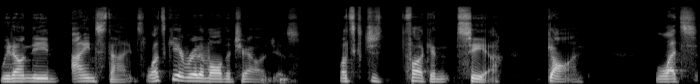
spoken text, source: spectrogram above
We don't need Einsteins. Let's get rid of all the challenges. Let's just fucking see ya. gone. Let's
